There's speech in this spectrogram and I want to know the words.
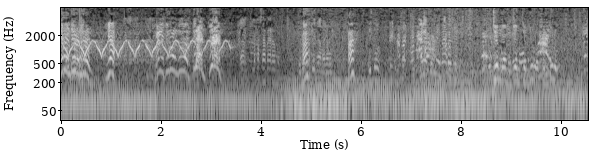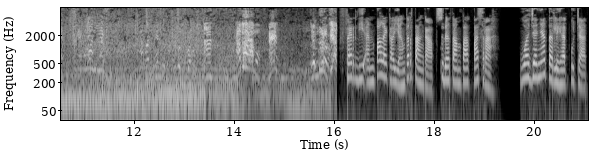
turun turun turun ya ayo turun turun turun turun Lepas kameramu. Hah? kameramu. hah Itu. Mana sini, mana sini. diam kamu diam diam dulu diam dulu Hah? apa kamu Hah? diam dulu diam Ferdian Paleka yang tertangkap sudah tampak pasrah. Wajahnya terlihat pucat.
